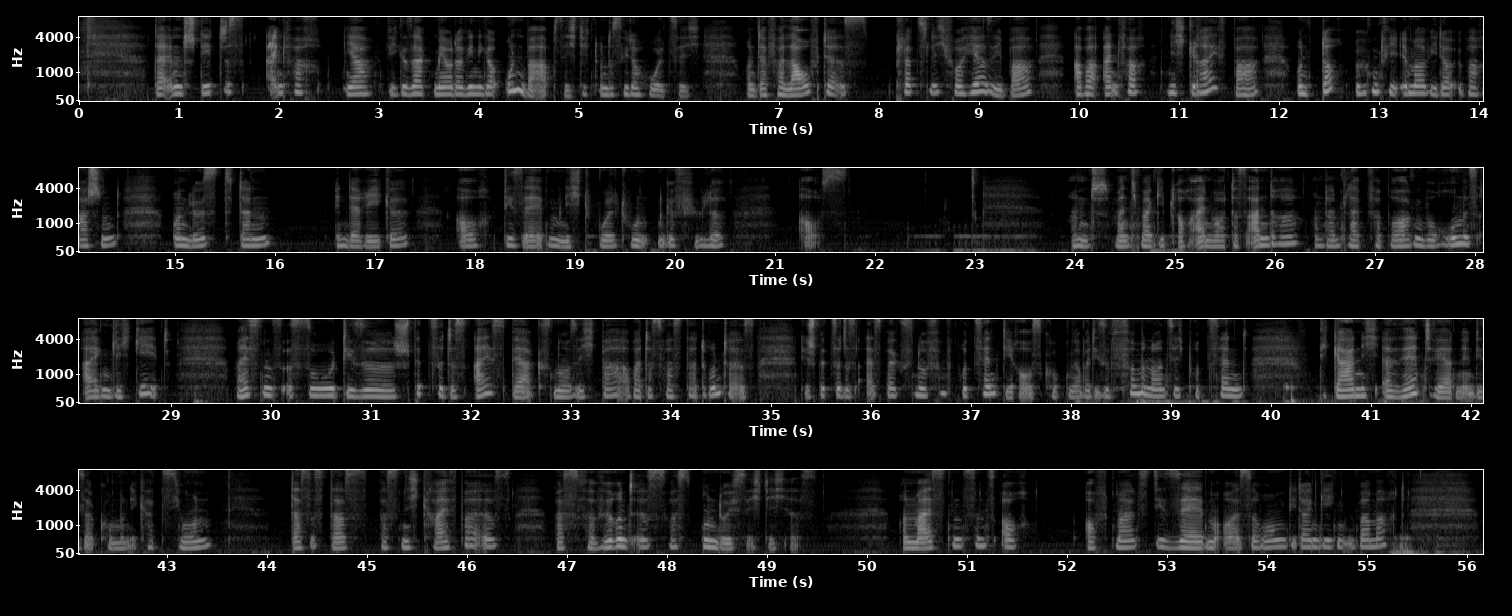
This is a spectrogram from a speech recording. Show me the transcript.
da entsteht es einfach ja, wie gesagt, mehr oder weniger unbeabsichtigt und es wiederholt sich. Und der Verlauf, der ist plötzlich vorhersehbar, aber einfach nicht greifbar und doch irgendwie immer wieder überraschend und löst dann in der Regel auch dieselben nicht wohltuenden Gefühle aus. Und manchmal gibt auch ein Wort das andere und dann bleibt verborgen, worum es eigentlich geht. Meistens ist so diese Spitze des Eisbergs nur sichtbar, aber das, was da drunter ist, die Spitze des Eisbergs sind nur 5%, die rausgucken, aber diese 95%, die gar nicht erwähnt werden in dieser Kommunikation, das ist das, was nicht greifbar ist, was verwirrend ist, was undurchsichtig ist. Und meistens sind es auch oftmals dieselben Äußerungen, die dein Gegenüber macht.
